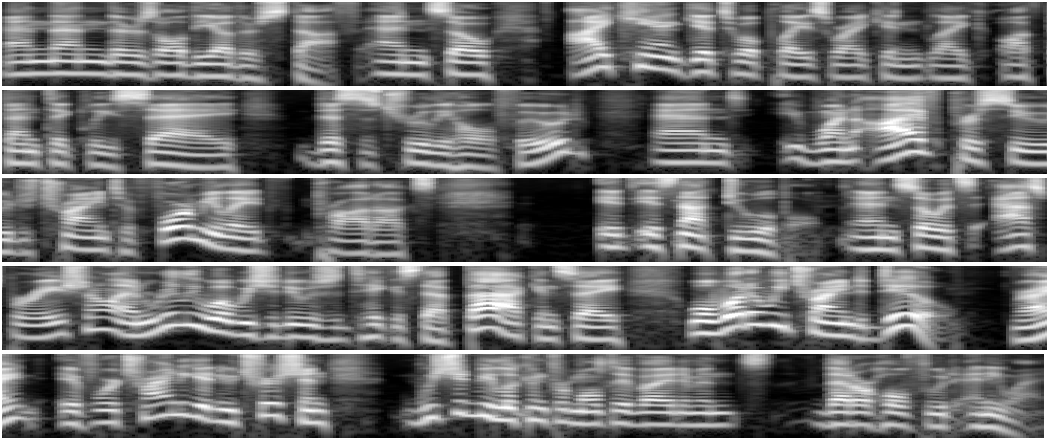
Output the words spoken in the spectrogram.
and then there's all the other stuff. And so I can't get to a place where I can like authentically say this is truly whole food. And when I've pursued trying to formulate products, it, it's not doable. And so it's aspirational. And really, what we should do is to take a step back and say, well, what are we trying to do? Right? If we're trying to get nutrition, we should be looking for multivitamins that are whole food anyway,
